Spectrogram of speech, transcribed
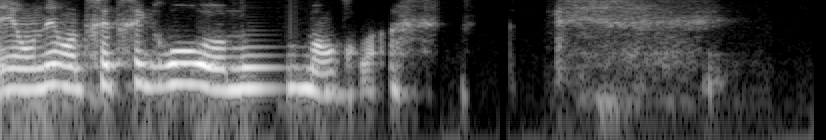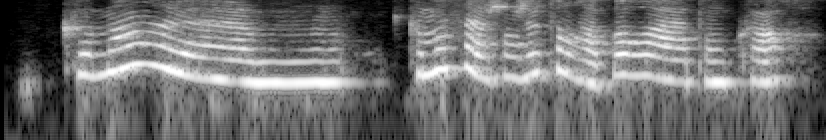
et on est en très très gros mouvement. Quoi. Comment, euh, comment ça a changé ton rapport à ton corps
